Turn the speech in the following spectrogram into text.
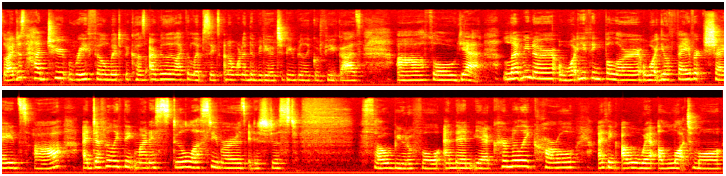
So I just had to refilm it because I really like the lipsticks and I wanted the video to be really good for you guys. Uh, so yeah, let me know what you think below, what your favorite shades are. I definitely think mine is still Lusty Rose. It is just so beautiful. And then yeah criminally coral I think I will wear a lot more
